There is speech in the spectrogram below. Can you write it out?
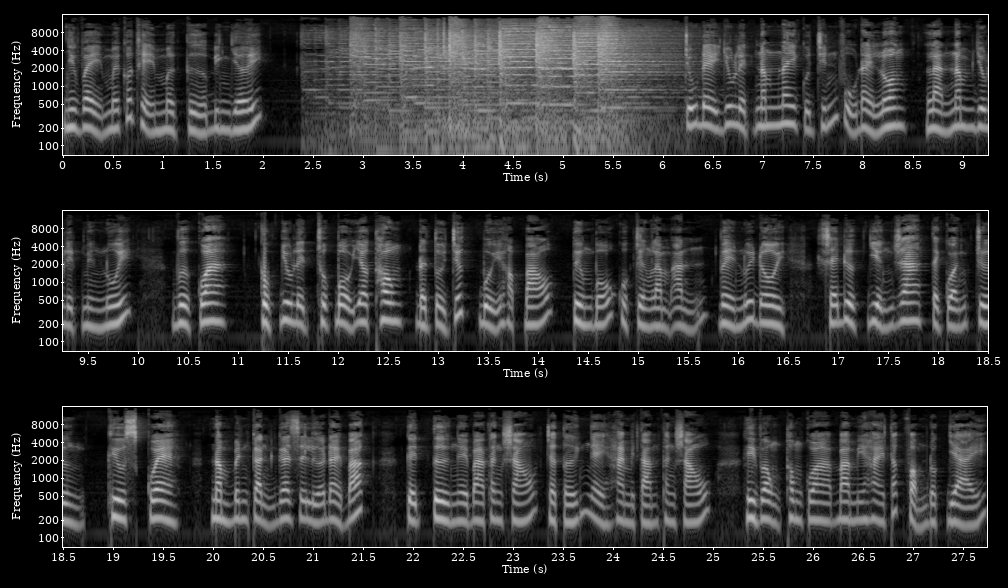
Như vậy mới có thể mở cửa biên giới. Chủ đề du lịch năm nay của chính phủ Đài Loan là năm du lịch miền núi. Vừa qua, Cục Du lịch thuộc Bộ Giao thông đã tổ chức buổi họp báo tuyên bố cuộc triển lãm ảnh về núi đồi sẽ được diễn ra tại quảng trường Q Square nằm bên cạnh ga xe lửa Đài Bắc kể từ ngày 3 tháng 6 cho tới ngày 28 tháng 6. Hy vọng thông qua 32 tác phẩm đoạt giải,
